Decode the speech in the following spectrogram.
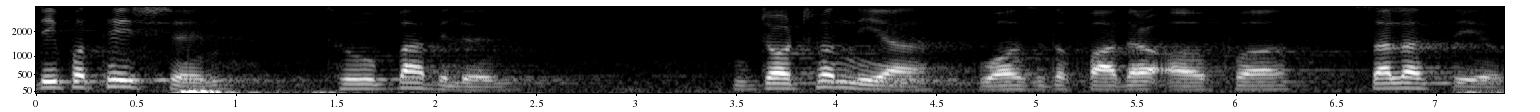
deportation to Babylon, Jechoniah was the father of uh, Salathiel,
